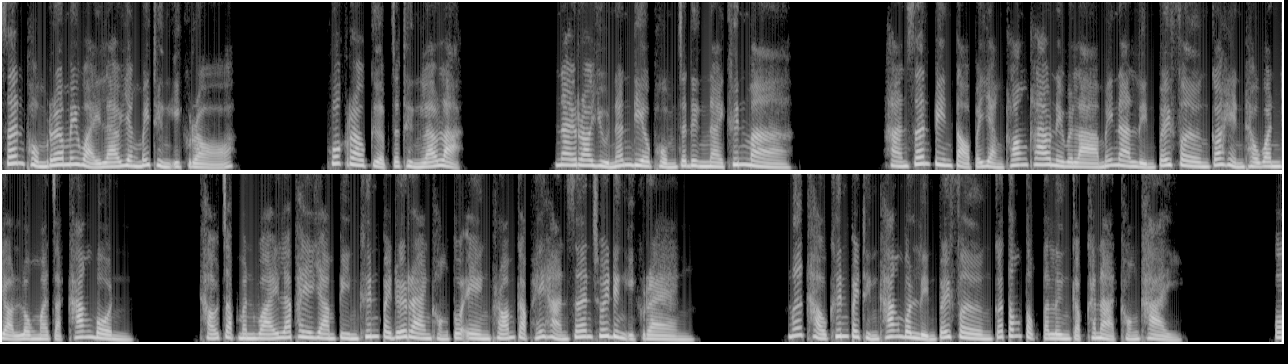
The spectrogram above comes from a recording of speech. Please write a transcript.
เซินผมเริ่มไม่ไหวแล้วยังไม่ถึงอีกหรอ พวกเราเกือบจะถึงแล้วล่ะ นายรออยู่นั่นเดียวผมจะดึงนายขึ้นมา หานเซินปีนต่อไปอย่างคล่องแคล่วในเวลาไม่นานหลินเป้ยเฟิงก็เห็นเถาวันหย่อนลงมาจากข้างบน เขาจับมันไว้และพยายามปีนขึ้นไปด้วยแรงของตัวเองพร้อมกับให้หานเซินช่วยดึงอีกแรง เมื่อเขาขึ้นไปถึงข้างบนหลินเป้ยเฟิงก็ต้องตกตะลึงกับขนาดของไข่ โอ้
